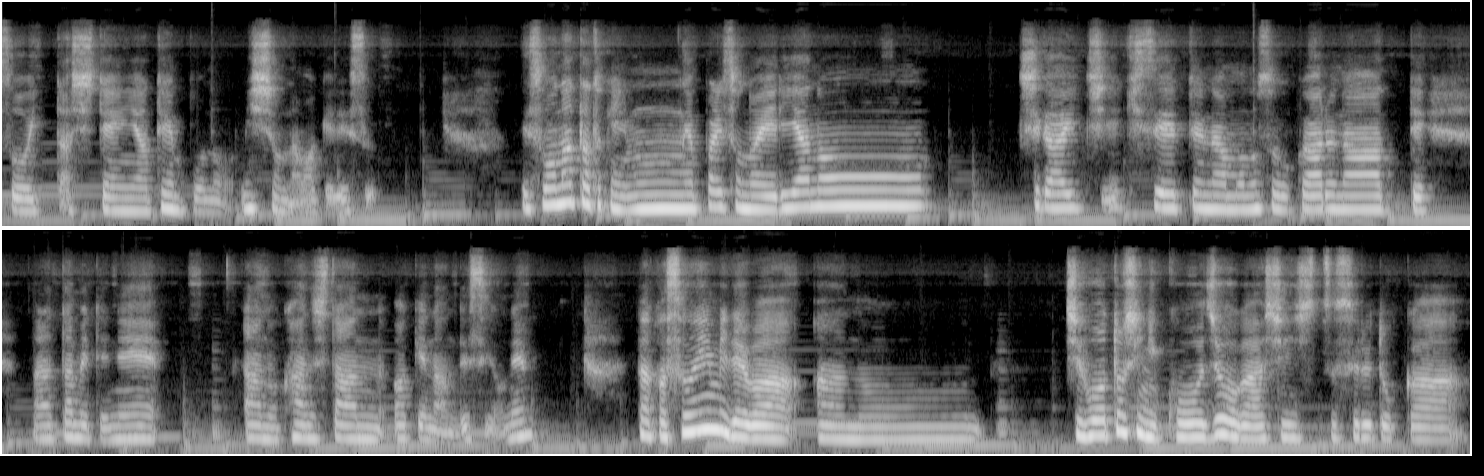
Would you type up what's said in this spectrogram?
そういった視点や店舗のミッションなわけです。でそうなった時に、うん、やっぱりそのエリアの違い、地域性っていうのはものすごくあるなって改めてね、あの感じたわけなんですよね。だからそういう意味では、あのー、地方都市に工場が進出するとか、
